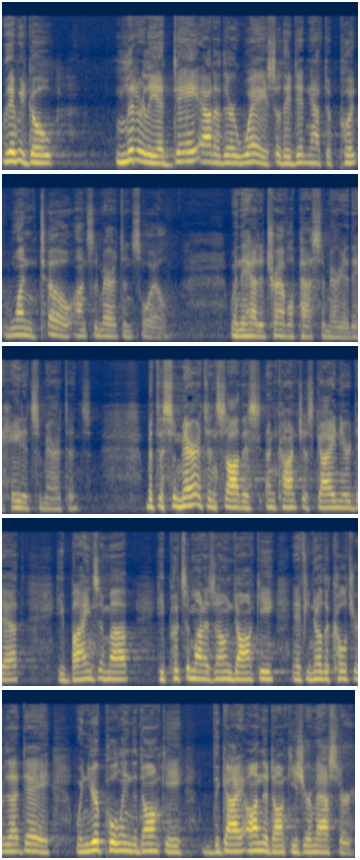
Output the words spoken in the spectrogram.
they would go literally a day out of their way so they didn't have to put one toe on Samaritan soil when they had to travel past Samaria. They hated Samaritans. But the Samaritan saw this unconscious guy near death. He binds him up, he puts him on his own donkey. And if you know the culture of that day, when you're pulling the donkey, the guy on the donkey is your master.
